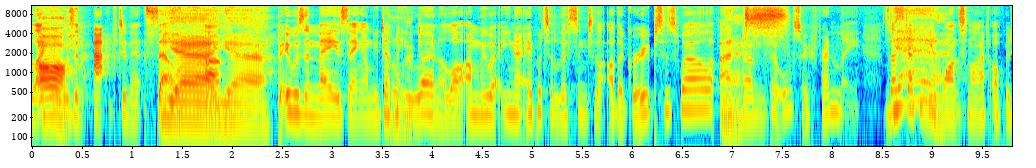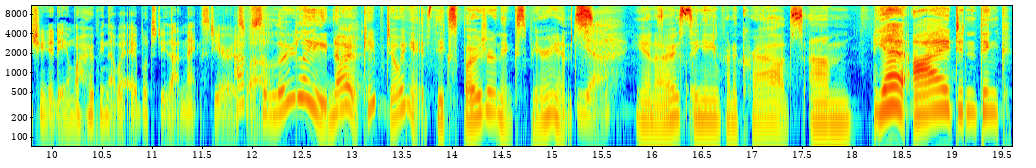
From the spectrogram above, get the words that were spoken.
Like Oh. it was an act in itself. yeah, Um, yeah. But it was amazing, and we definitely Good. learned a lot, and we were, you know, able to listen to the other groups as well, and Yes. um, they're also friendly. So that's definitely a once in a life opportunity, and we're hoping that we're able to do that next year as well. Absolutely. No, keep doing it. It's the exposure and the experience. Yeah. You know, exactly. singing in front of crowds. Um, yeah, I didn't think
